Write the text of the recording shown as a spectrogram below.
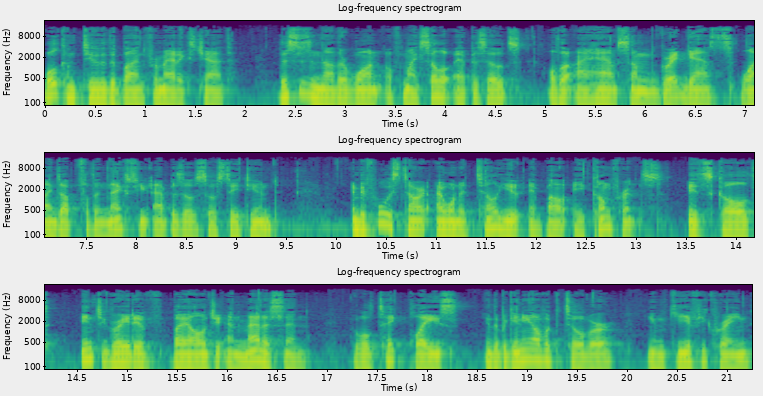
Welcome to the Bioinformatics Chat. This is another one of my solo episodes, although I have some great guests lined up for the next few episodes, so stay tuned. And before we start, I want to tell you about a conference. It's called Integrative Biology and Medicine. It will take place in the beginning of October in Kiev, Ukraine,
